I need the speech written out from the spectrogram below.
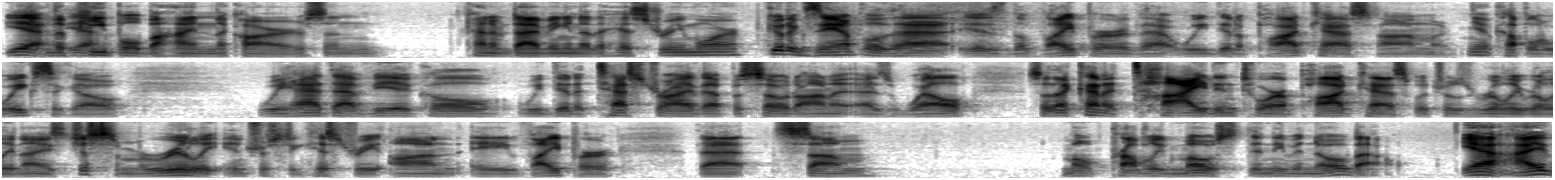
Yeah. the yeah. people behind the cars and kind of diving into the history more. Good example of that is the Viper that we did a podcast on a Yep. couple of weeks ago. We had that vehicle. We did a test drive episode on it as well. So that kind of tied into our podcast, which was really, really nice. Just some really interesting history on a Viper that some, mo- probably most, didn't even know about. Yeah, I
